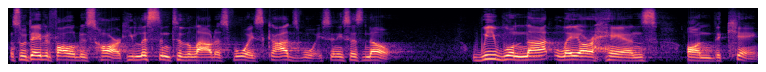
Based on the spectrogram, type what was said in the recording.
And so David followed his heart. He listened to the loudest voice, God's voice, and he says, No, we will not lay our hands on the king.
